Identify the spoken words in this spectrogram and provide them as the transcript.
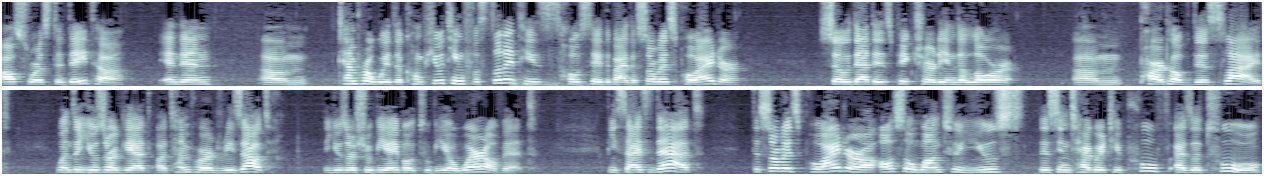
outsourced data and then um, tamper with the computing facilities hosted by the service provider. So that is pictured in the lower um, part of this slide when the user gets a tampered result, the user should be able to be aware of it. Besides that, the service provider also want to use this integrity proof as a tool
